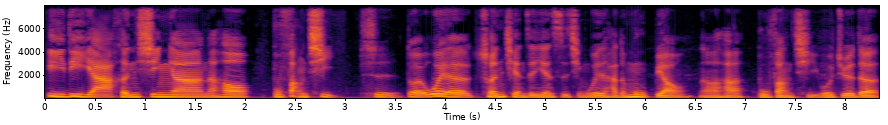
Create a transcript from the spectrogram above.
毅力呀、恒心啊，然后不放弃。是对，为了存钱这件事情，为了他的目标，然后他不放弃。我觉得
